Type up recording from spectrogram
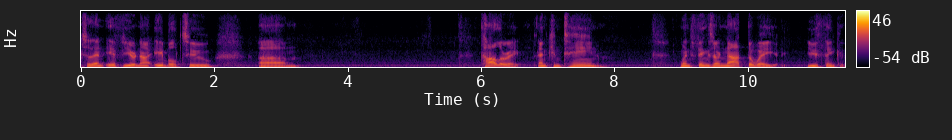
so then, if you're not able to um, tolerate and contain when things are not the way you think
